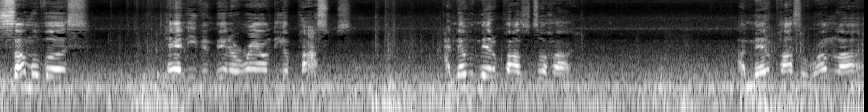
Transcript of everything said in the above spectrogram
some of us hadn't even been around the apostles. I never met Apostle Tahar. I met Apostle Rumlod.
